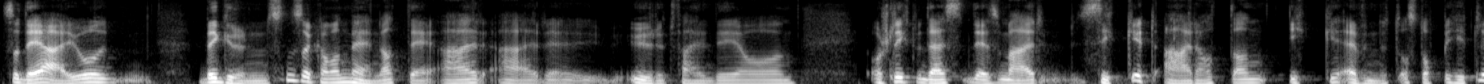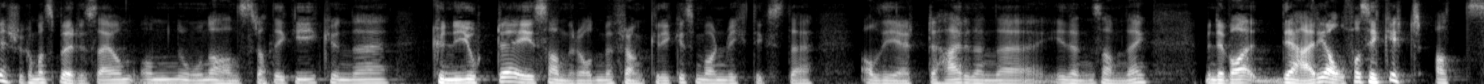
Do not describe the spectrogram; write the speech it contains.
Så det er jo begrunnelsen, så kan man mene at det er, er eh, urettferdig og, og slikt. Men det, det, som er sikkert, er at han ikke evnet å stoppe Hitler. Så kan man spørre seg om, om noen annen strategi kunne, kunne, gjort det, i samråd med Frankrike, som var den viktigste allierte her i denne, i denne sammenheng. Men det, var, det er iallfall sikkert at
